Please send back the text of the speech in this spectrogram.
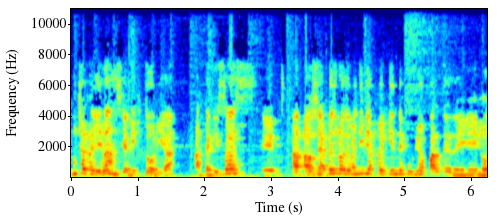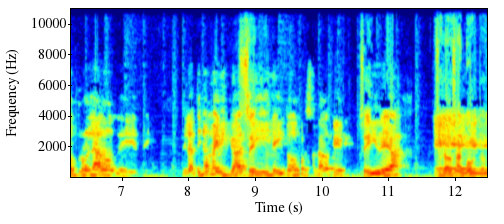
mucha relevancia en la historia. Hasta quizás, eh, a- a- o sea, Pedro de Valdivia fue quien descubrió parte del otro lado de, de- de Latinoamérica. Chile y todo por ese lado que idea. Eh, Son los angostos.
